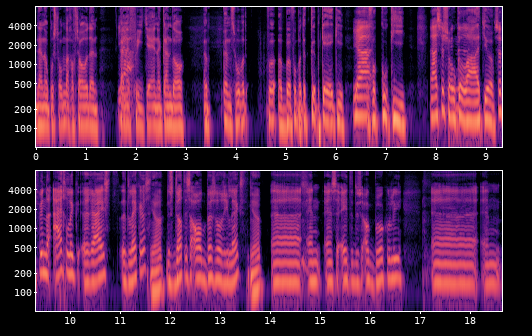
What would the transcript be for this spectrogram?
dan op een zondag of zo, dan kan Ja. een frietje en dan kan wel een, een, bijvoorbeeld, voor- eh, bijvoorbeeld een cupcake Ja, of een cookie, nou, ze, vinden, chocolaatje. ze vinden eigenlijk rijst het lekkerst. Ja, Dus dat is al best wel relaxed. ja. Eh, en, en ze eten dus ook broccoli. Eh, en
